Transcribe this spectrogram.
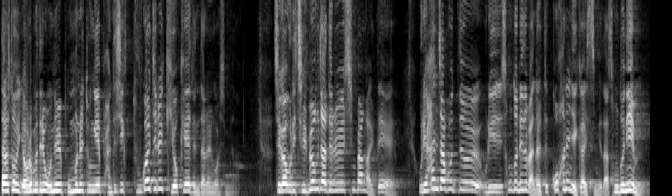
따라서 여러분들이 오늘 본문을 통해 반드시 두 가지를 기억해야 된다는 것입니다. 제가 우리 질병자들을 신방 갈 때 우리 환자분들 우리 성도님들 만날 때 꼭 하는 얘기가 있습니다. 성도님,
